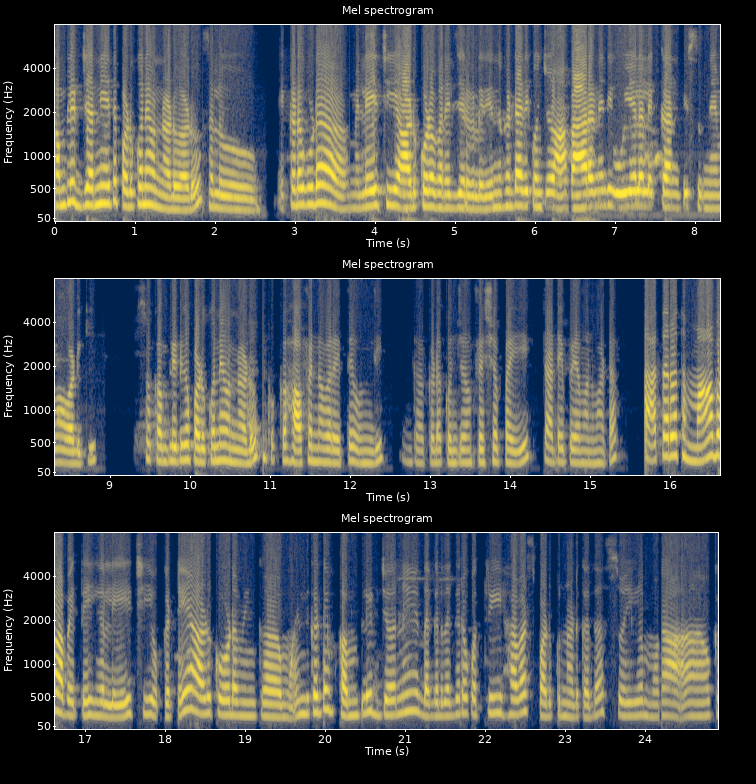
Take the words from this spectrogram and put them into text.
కంప్లీట్ జర్నీ అయితే పడుకునే ఉన్నాడు వాడు. అసలు ఎక్కడ కూడా లేచి ఆడుకోవడం అనేది జరగలేదు. ఎందుకంటే అది కొంచెం ఆ కార్ అనేది ఊయల లెక్క అనిపిస్తుందేమో వాడికి. సో కంప్లీట్గా పడుకునే ఉన్నాడు. ఇంకొక హాఫ్ అన్ అవర్ అయితే ఉంది. ఇంకా అక్కడ కొంచెం ఫ్రెష్ అప్ అయ్యి స్టార్ట్ అయిపోయాం అనమాట ఆ తర్వాత మా బాబు అయితే లేచి ఒకటే ఆడుకోవడం ఇంకా ఎందుకంటే కంప్లీట్ జర్నీ దగ్గర దగ్గర ఒక త్రీ హవర్స్ పడుకున్నాడు కదా సో ఇక ఒక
